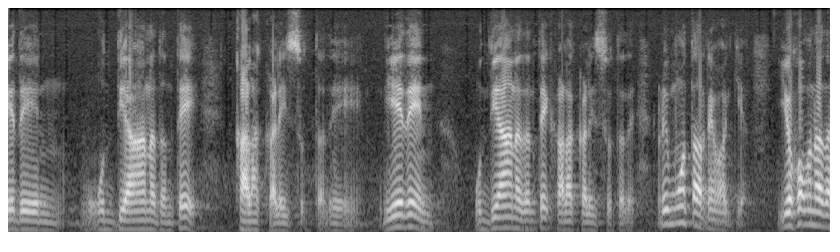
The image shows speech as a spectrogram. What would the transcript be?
ಏದೇನ್ ಉದ್ಯಾನದಂತೆ ಕಳಕಳಿಸುತ್ತದೆ ಏದೇನ್ ಉದ್ಯಾನದಂತೆ ಕಳಕಳಿಸುತ್ತದೆ ನೋಡಿ, ಮೂವತ್ತಾರನೇ ವಾಕ್ಯ. ಯಹೋವನಾದ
